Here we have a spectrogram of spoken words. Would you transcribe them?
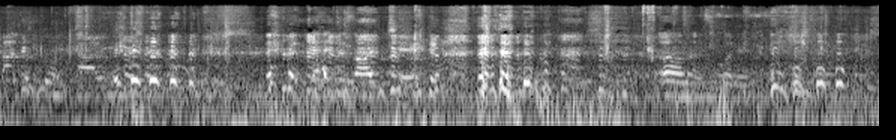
that is oh, that's funny.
